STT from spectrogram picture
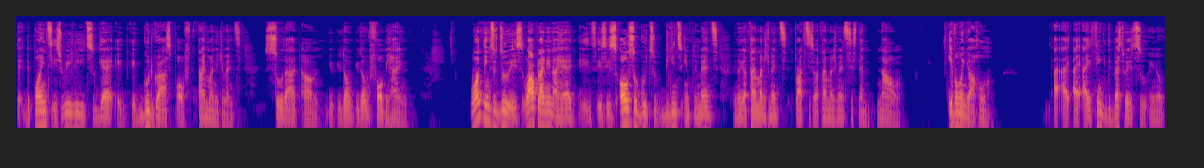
the, the point is really to get a, a good grasp of time management so that um you, you don't you don't fall behind one thing to do is while planning ahead is, is, is also good to begin to implement you know your time management practice or time management system now even when you are home. I, I, I think the best way to, you know,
